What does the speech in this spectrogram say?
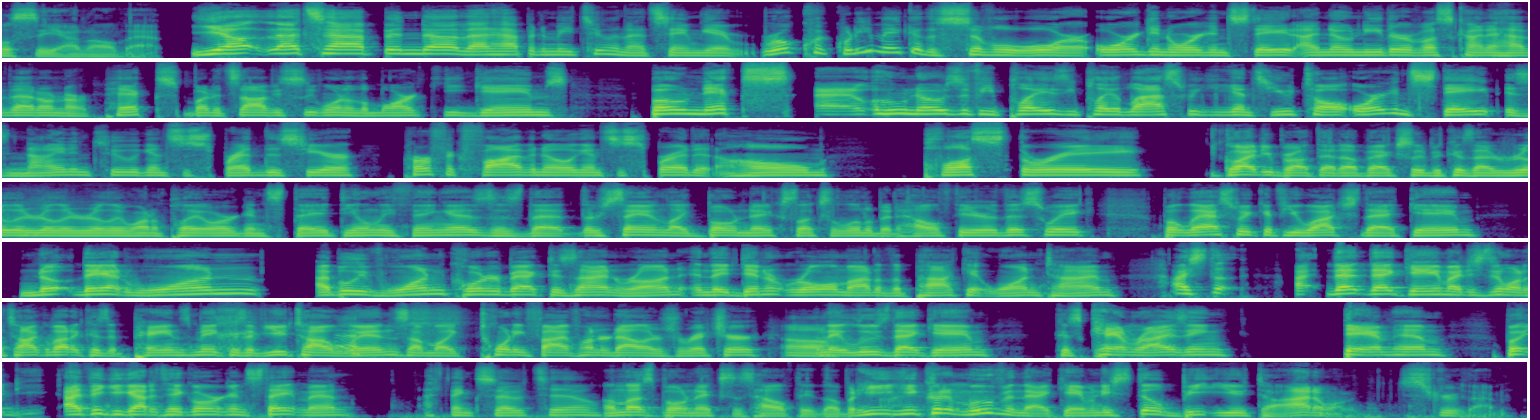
we'll see on all that. Yeah, that's happened. Uh, that happened to me too in that same game. Real quick, what do you make of the Civil War, Oregon, Oregon State? I know neither of us kind of have that on our picks, but it's obviously one of the marquee games. Bo Nix, uh, who knows if he plays? He played last week against Utah. Oregon State is nine and two against the spread this year. Perfect five and zero against the spread at home, plus three. Glad you brought that up actually because I really, really, really want to play Oregon State. The only thing is, is that they're saying like Bo Nix looks a little bit healthier this week. But last week, if you watched that game, no, they had one, I believe, one quarterback design run, and they didn't roll him out of the pocket one time. I still I, that that game, I just didn't want to talk about it because it pains me. Because if Utah wins, I'm like twenty five hundred dollars richer, Oh. and they lose that game because Cam Rising, damn him. But I think you got to take Oregon State, man. I think so too. Unless Bo Nix is healthy, though. But he, he couldn't move in that game, and he still beat Utah. I don't want to screw them.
